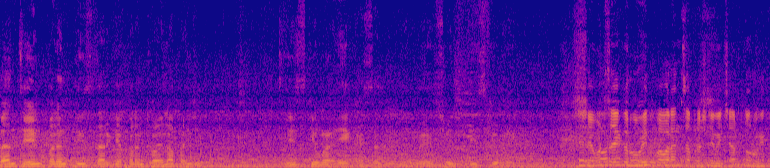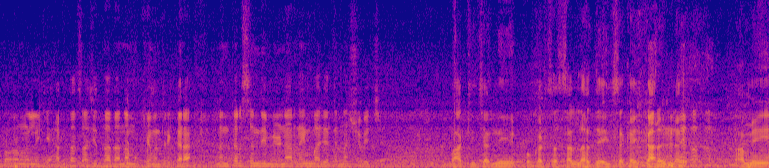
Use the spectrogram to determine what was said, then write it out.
मंथ एंडपर्यंत तीस तारखेपर्यंत व्हायला पाहिजे. वीस किंवा एक असं वेळ तीस किंवा एक. शेवटचा एक रोहित पवारांचा प्रश्न विचारतो. रोहित पवार म्हणाले की आत्ताच अजितदादांना मुख्यमंत्री करा नंतर संधी मिळणार नाही माझ्या त्यांना शुभेच्छा. बाकीच्यांनी फुकटचा सल्ला द्यायचं काही कारण नाही. आम्ही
